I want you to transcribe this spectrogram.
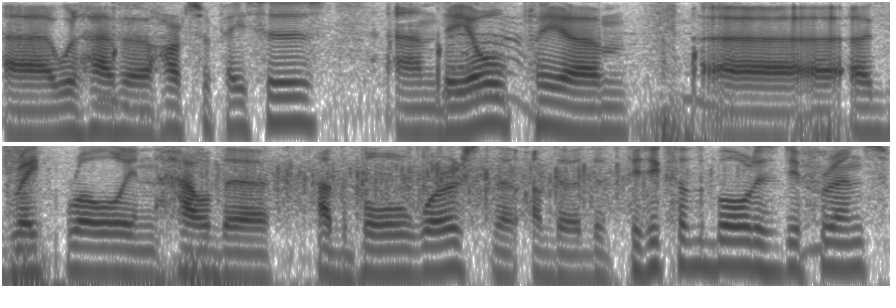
uh, we'll have uh, hard surfaces, and they all play um, uh, a great role in how the how the ball works. The, the, the physics of the ball is different.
